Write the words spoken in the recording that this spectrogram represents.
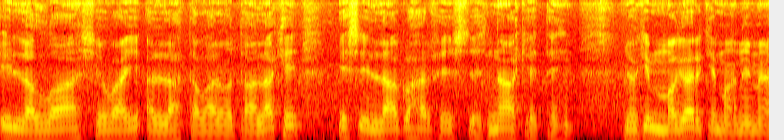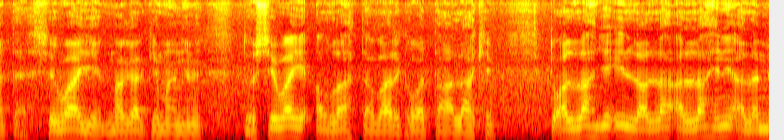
اللہ سوائی اللہ تبار و تعالیٰ کے اس اللہ کو حرف استثناء کہتے ہیں، جو کہ مگر کے معنی میں آتا ہے، سوائے مگر کے معنی میں۔ تو سوائے اللہ تبارک و تعالیٰ کے۔ تو اللہ یہ اللہ اللہ یعنی علم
